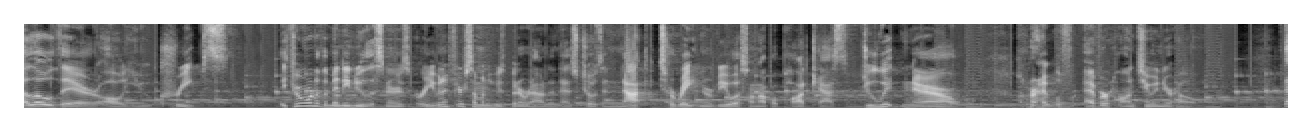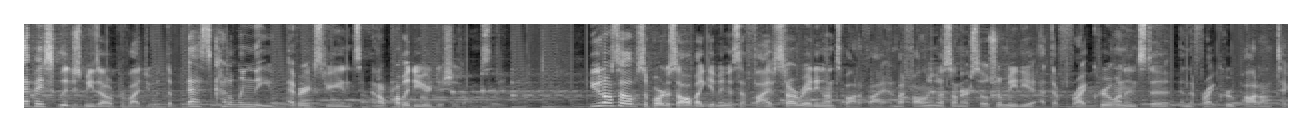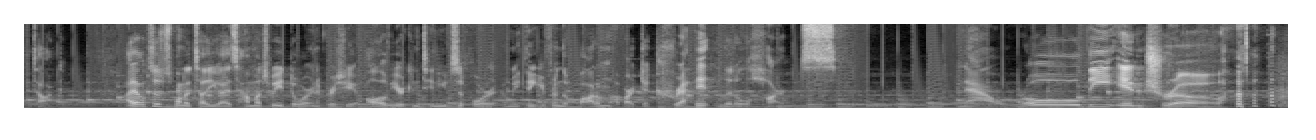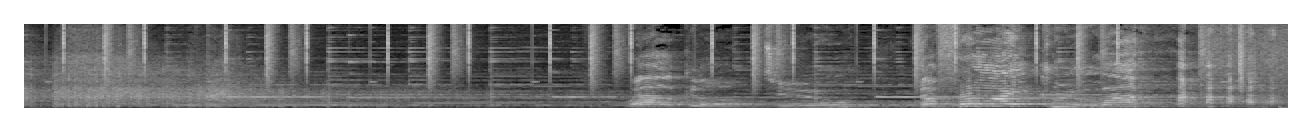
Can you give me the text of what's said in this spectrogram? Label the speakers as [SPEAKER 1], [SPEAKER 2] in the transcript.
[SPEAKER 1] Hello there, all you creeps. If you're one of the many new listeners, or even if you're someone who's been around and has chosen not to rate and review us on Apple Podcasts, do it now, or I will forever haunt you in your home. That basically just means I will provide you with the best cuddling that you've ever experienced, and I'll probably do your dishes, honestly. You can also help support us all by giving us a five star rating on Spotify and by following us on our social media at the Fright Crew on Insta and the Fright Crew Pod on TikTok. I also just want to tell you guys how much we adore and appreciate all of your continued support, and we thank you from the bottom of our decrepit little hearts. Now, roll the intro.
[SPEAKER 2] Welcome to the Fright Crew.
